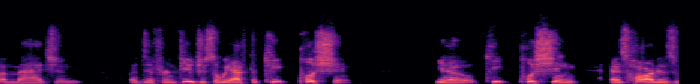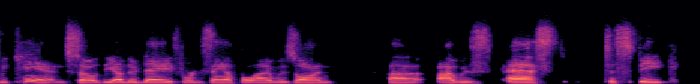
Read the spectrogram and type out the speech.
imagine a different future. So we have to keep pushing, you know, keep pushing as hard as we can. So the other day, for example, I was on, uh, I was asked to speak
